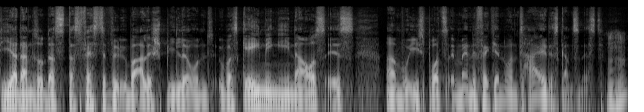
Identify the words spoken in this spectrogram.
die ja dann so das, das Festival über alle Spiele und übers Gaming hinaus ist wo E-Sports im Endeffekt ja nur ein Teil des Ganzen ist. Mhm.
